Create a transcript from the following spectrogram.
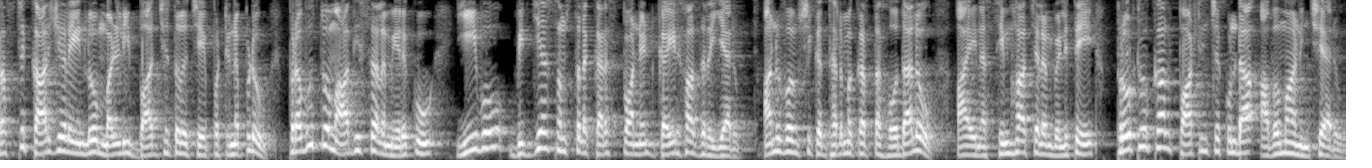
ట్రస్ట్ కార్యాలయంలో మళ్ళీ బాధ్యతలు చేపట్టినప్పుడు ప్రభుత్వం ఆదేశాల మేరకు ఈవో విద్యా సంస్థల కరెస్పాండెంట్ గైర్హాజరయ్యారు. అనువంశిక ధర్మకర్త హోదాలో ఆయన సింహాచలం వెళితే ప్రోటోకాల్ పాటించకుండా అవమానించారు.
